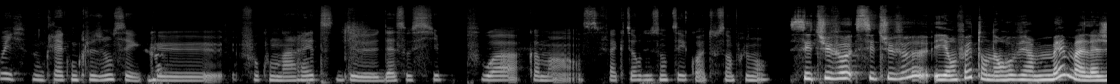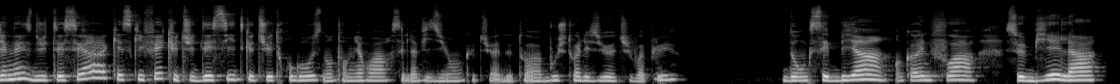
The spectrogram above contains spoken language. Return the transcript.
Oui, donc la conclusion, c'est que faut qu'on arrête d'associer poids comme un facteur de santé, quoi, tout simplement. Si tu veux, si tu veux, et en fait, on en revient même à la genèse du TCA. Qu'est-ce qui fait que tu décides que tu es trop grosse dans ton miroir? C'est la vision que tu as de toi. Bouge-toi les yeux, tu vois plus. Donc c'est bien, encore une fois, ce biais-là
